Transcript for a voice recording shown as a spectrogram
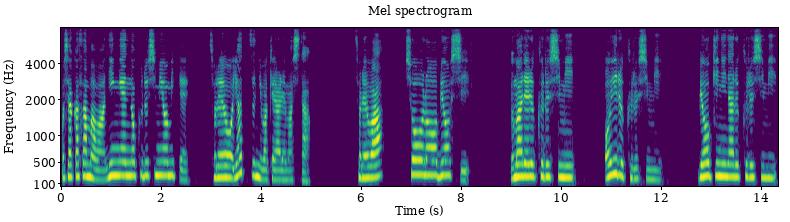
お釈迦様は人間の苦しみを見て、それを8つに分けられました。それは、生老病死、生まれる苦しみ、老いる苦しみ、病気になる苦しみ、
